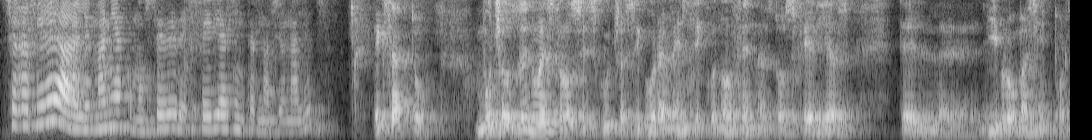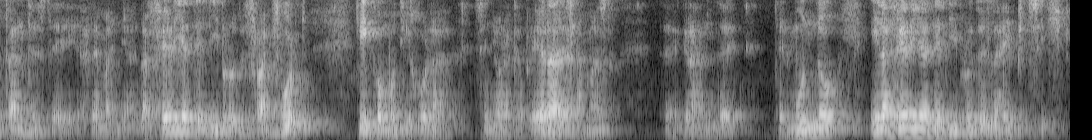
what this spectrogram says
¿Se refiere a Alemania como sede de ferias internacionales? Exacto. Muchos de nuestros escuchas seguramente conocen las dos ferias del eh, libro más importante de Alemania, la Feria del Libro de Frankfurt, que como dijo la señora Cabrera es la más eh, grande del mundo, y la Feria del Libro de Leipzig.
